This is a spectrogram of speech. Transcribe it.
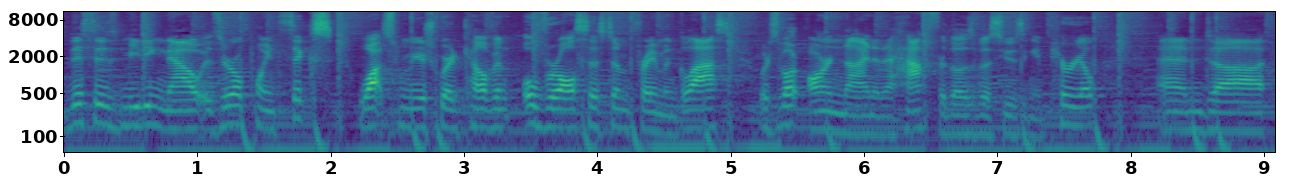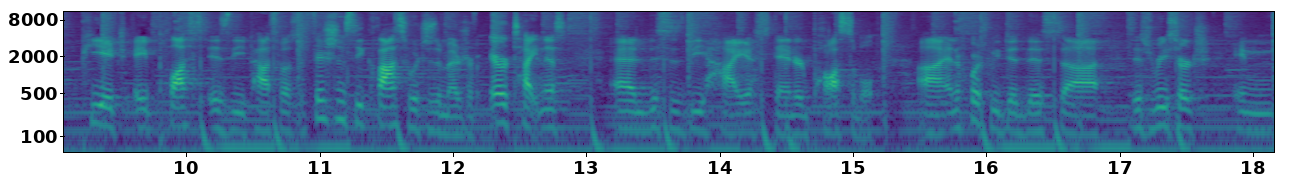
this is meeting now 0.6 watts per meter squared Kelvin overall system frame and glass, which is about R9.5 for those of us using Imperial. And uh, PHA plus is the passive house efficiency class, which is a measure of air tightness, and this is the highest standard possible. Uh, and of course, we did this uh, this research in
